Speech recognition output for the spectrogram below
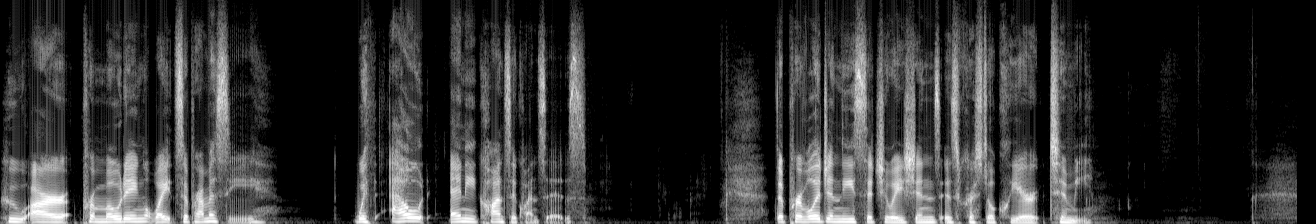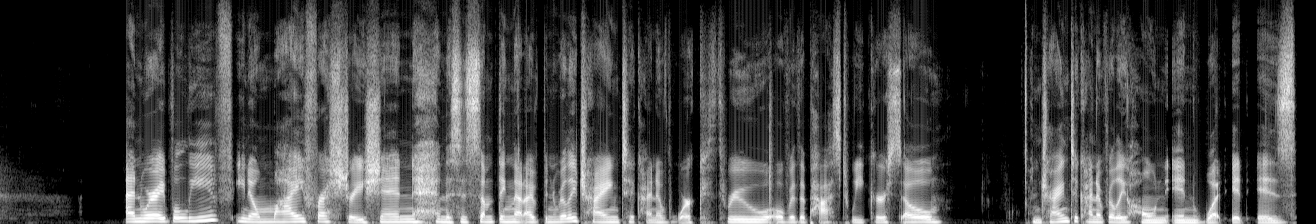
who are promoting white supremacy without any consequences. The privilege in these situations is crystal clear to me. And where I believe, you know, my frustration, and this is something that I've been really trying to kind of work through over the past week or so, and trying to kind of really hone in what it is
